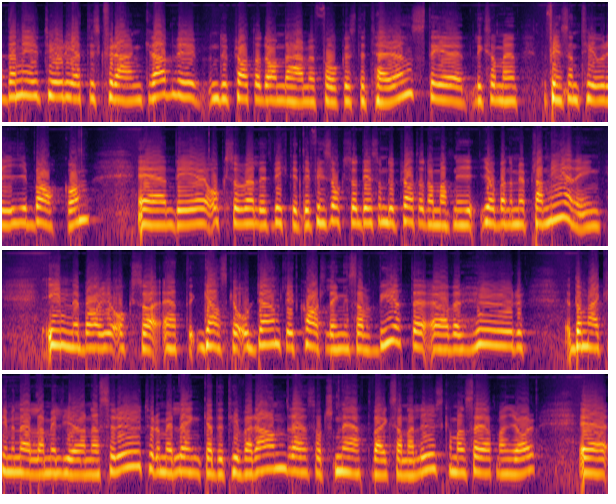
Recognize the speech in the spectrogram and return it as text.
den är teoretiskt förankrad. Vi, du pratade om det här med focus deterrence. Det, är liksom en, det finns en teori bakom. Eh, det är också väldigt viktigt. Det finns också det som du pratade om att ni jobbade med planering innebar ju också ett ganska ordentligt kartläggningsarbete över hur de här kriminella miljöerna ser ut, hur de är länkade kopplade till varandra, en sorts nätverksanalys kan man säga att man gör. Eh,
